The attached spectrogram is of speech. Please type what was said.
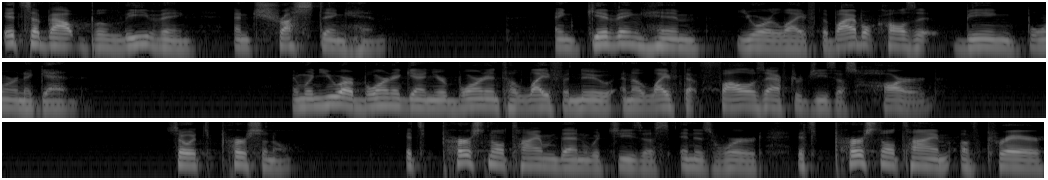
It's about believing and trusting Him and giving Him your life. The Bible calls it being born again. And when you are born again, you're born into life anew and a life that follows after Jesus hard. So it's personal. It's personal time then with Jesus in His Word. It's personal time of prayer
